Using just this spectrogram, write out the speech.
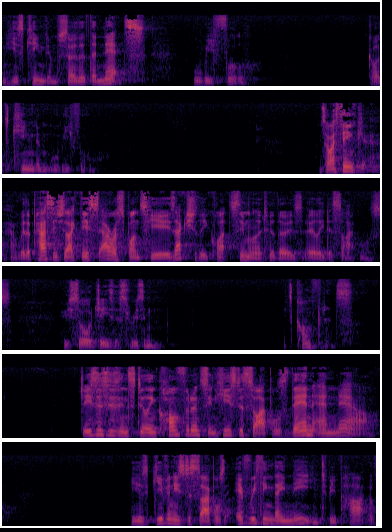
in his kingdom so that the nets will be full. God's kingdom will be full. And so I think uh, with a passage like this, our response here is actually quite similar to those early disciples who saw Jesus risen. It's confidence. Jesus is instilling confidence in his disciples then and now. He has given his disciples everything they need to be part of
